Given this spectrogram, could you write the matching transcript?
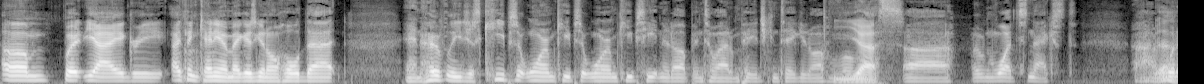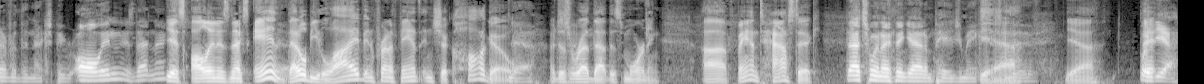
But yeah, I agree. I think Kenny Omega is going to hold that, and hopefully, he just keeps it warm, keeps it warm, keeps heating it up until Adam Page can take it off of him. Yes. Uh, and what's next? Uh, Whatever the next paper. All in is that next? Yes, All In is next, and that'll be live in front of fans in Chicago. Yeah. I just read that this morning. Uh, fantastic. That's when I think Adam Page makes Yeah, his move. yeah, But yeah,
